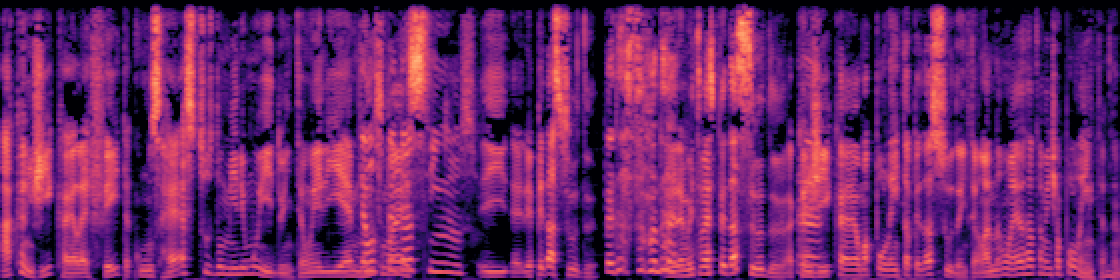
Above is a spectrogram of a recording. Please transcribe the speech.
A canjica, ela é feita com os restos do milho moído, então ele é Tem uns muito mais... pedacinhos. E ele é pedaçudo. Pedaçuda. Ele é muito mais pedaçudo. A canjica é. uma polenta pedaçuda, então ela não é exatamente a polenta, né?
